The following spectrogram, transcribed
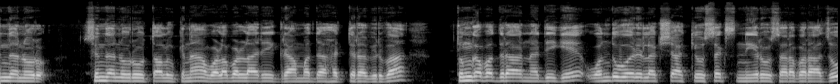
ಸಿಂಧನೂರು ಸಿಂಧನೂರು ತಾಲೂಕಿನ ಒಳಬಳ್ಳಾರಿ ಗ್ರಾಮದ ಹತ್ತಿರವಿರುವ ತುಂಗಭದ್ರಾ ನದಿಗೆ ಒಂದೂವರೆ ಲಕ್ಷ ಕ್ಯೂಸೆಕ್ಸ್ ನೀರು ಸರಬರಾಜು,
